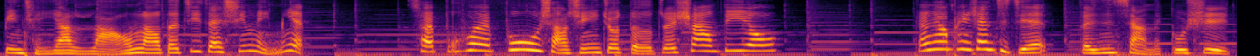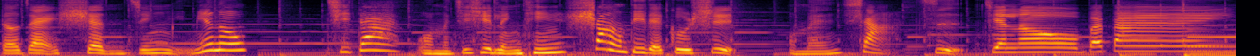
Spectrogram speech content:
并且要牢牢的记在心里面，才不会不小心就得罪上帝哦。刚刚佩珊姐姐分享的故事都在圣经里面哦。期待我们继续聆听上帝的故事，我们下次见喽，拜拜。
